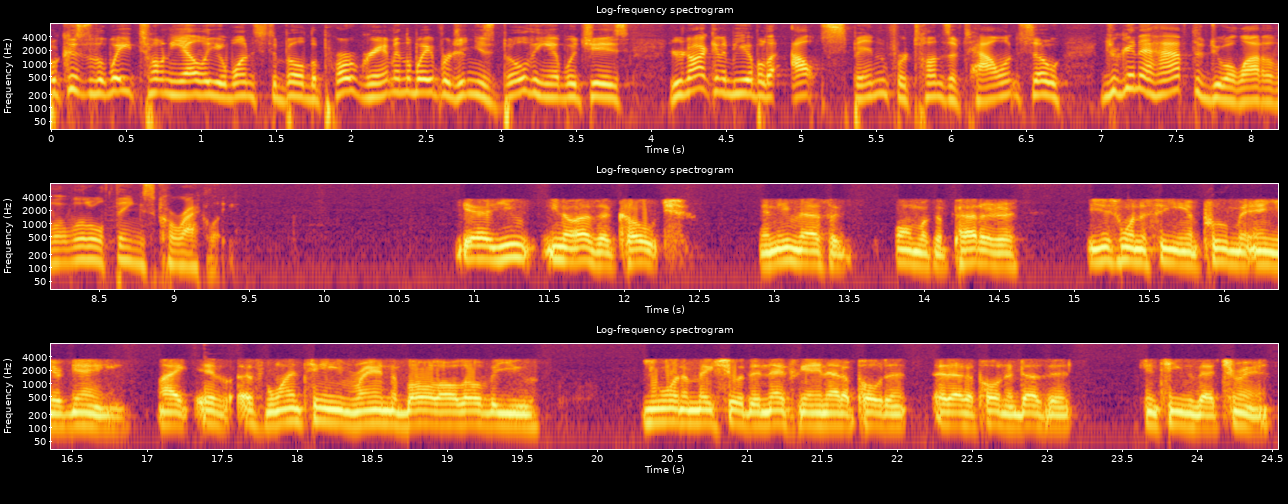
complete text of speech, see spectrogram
Because of the way Tony Elliott wants to build the program and the way Virginia's building it, which is you're not going to be able to outspin for tons of talent. So you're going to have to do a lot of the little things correctly. Yeah, you you know, as a coach and even as a former competitor, you just want to see improvement in your game. Like if if one team ran the ball all over you, you want to make sure the next game that opponent that opponent doesn't continue that trend.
